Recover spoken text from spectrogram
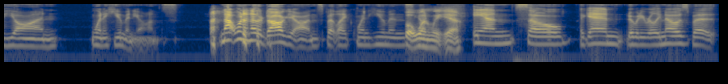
yawn when a human yawns. Not when another dog yawns, but like when humans but when we, yeah, And so, again, nobody really knows, but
